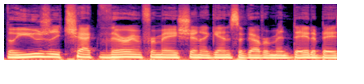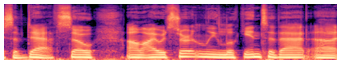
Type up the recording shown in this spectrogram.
They'll usually check their information against a government database of deaths. So um, I would certainly look into that uh,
